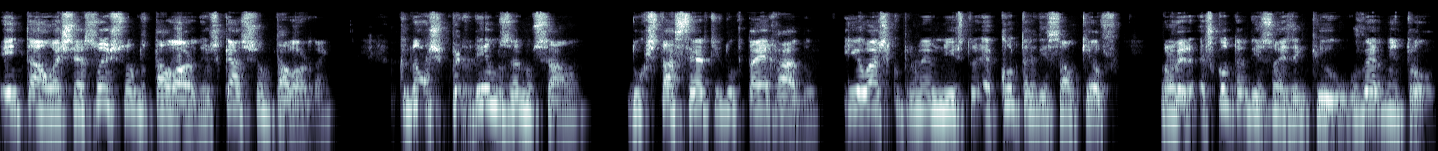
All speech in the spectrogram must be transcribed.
Então, as exceções são de tal ordem, os casos são de tal ordem, que nós perdemos a noção do que está certo e do que está errado. E eu acho que o Primeiro-Ministro, a contradição que ele. Vamos ver, as contradições em que o governo entrou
